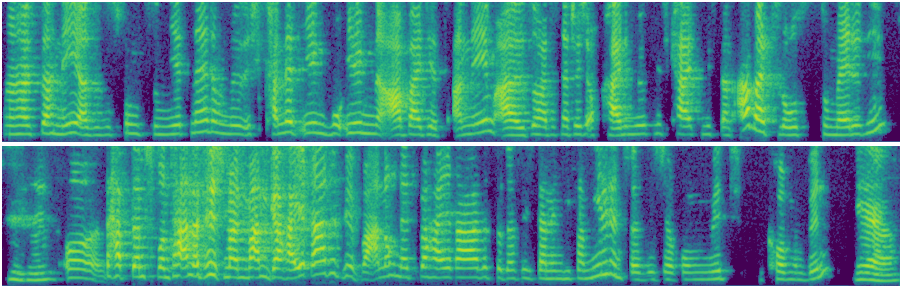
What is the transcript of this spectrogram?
Und dann habe ich gesagt, nee, also das funktioniert nicht und ich kann nicht irgendwo irgendeine Arbeit jetzt annehmen. Also hatte ich natürlich auch keine Möglichkeit, mich dann arbeitslos zu melden. Mhm. Und habe dann spontan natürlich meinen Mann geheiratet. Wir waren noch nicht verheiratet, sodass ich dann in die Familienversicherung mitgekommen bin. Ja.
